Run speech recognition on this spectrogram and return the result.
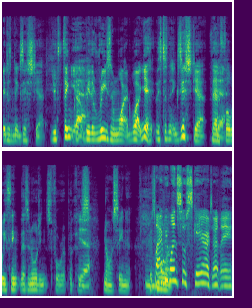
it doesn't exist yet. You'd think that would be the reason why it'd work. Yeah, this doesn't exist yet, therefore we think there's an audience for it because Yeah. no one's seen it. Mm. It's But more everyone's so scared, aren't they?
